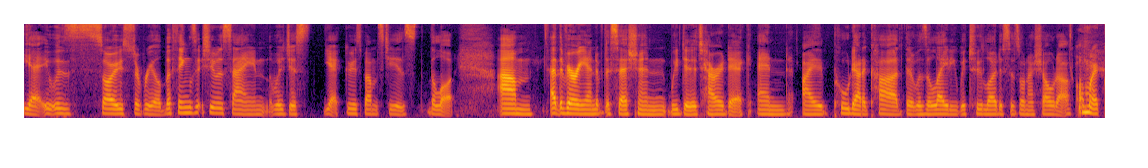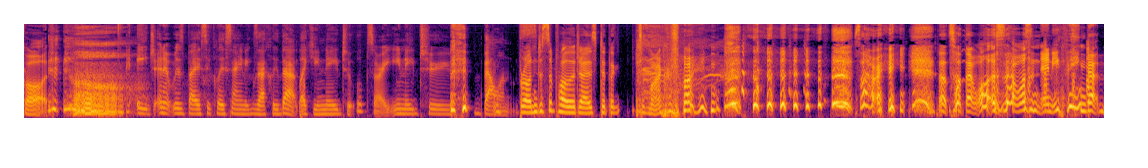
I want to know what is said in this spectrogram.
yeah, it was so surreal. The things that she was saying were just yeah, goosebumps, tears, the lot. Um, at the very end of the session, we did a tarot deck, and I pulled out a card that was a lady with two lotuses on her shoulder Oh my god. each, and it was basically saying exactly that. Like you need to, oops, sorry, you need to balance. Bron just apologized to the, the microphone. Sorry, that's what that was. That wasn't anything. That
